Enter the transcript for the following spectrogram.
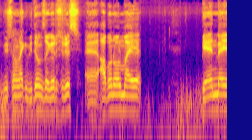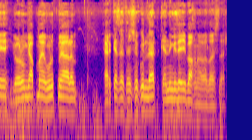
bir sonraki videomuzda görüşürüz. E, abone olmayı, beğenmeyi, yorum yapmayı unutmayalım. Herkese teşekkürler. Kendinize iyi bakın arkadaşlar.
